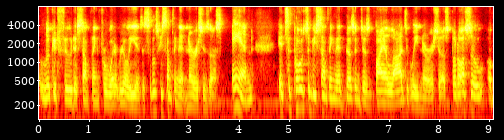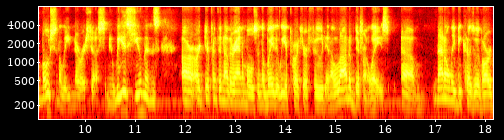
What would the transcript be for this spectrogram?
look at food as something for what it really is. It's supposed to be something that nourishes us, and it's supposed to be something that doesn't just biologically nourish us, but also emotionally nourish us. I mean, we as humans are, are different than other animals in the way that we approach our food in a lot of different ways. Um, not only because of our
